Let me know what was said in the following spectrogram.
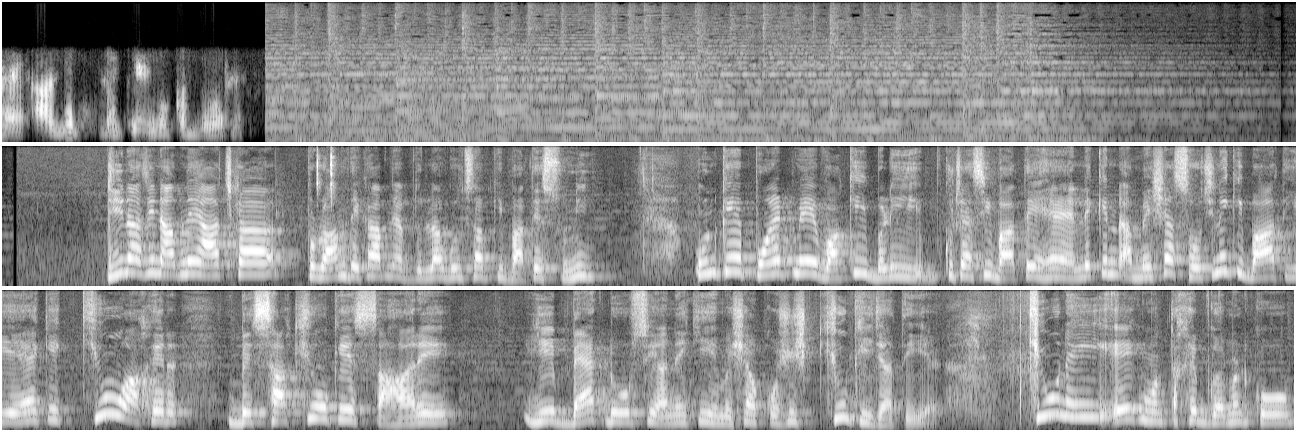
है, आगे बढ़ने के वो कमज़ोर है। जी नाजिन, आपने आज का प्रोग्राम देखा, आपने अब्दुल्ला गुल साहब की बातें सुनी। उनके पॉइंट में वाकई बड़ी कुछ ऐसी बातें हैं, लेकिन हमेशा सोचने की बात यह है कि क्यों आखिर बैसाखियों के सहारे ये बैक डोर से आने की हमेशा कोशिश क्यों की जाती है? क्यों नहीं एक मंतखब गवर्नमेंट को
